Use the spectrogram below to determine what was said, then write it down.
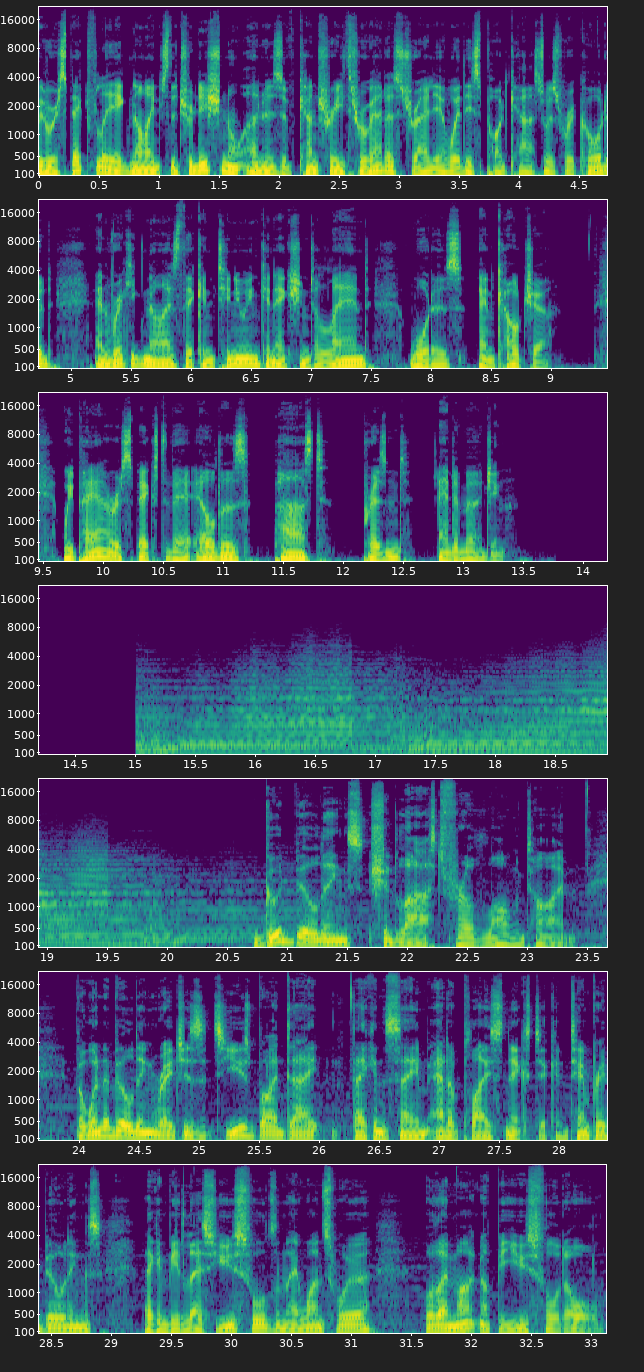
We respectfully acknowledge the traditional owners of country throughout Australia where this podcast was recorded and recognise their continuing connection to land, waters, and culture. We pay our respects to their elders, past, present, and emerging. Good buildings should last for a long time. But when a building reaches its use by date, they can seem out of place next to contemporary buildings, they can be less useful than they once were, or they might not be useful at all.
